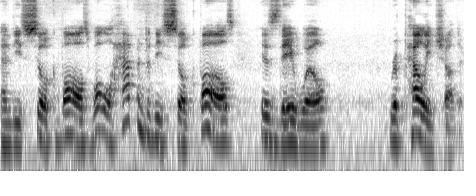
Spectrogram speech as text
and these silk balls, what will happen to these silk balls is they will repel each other.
